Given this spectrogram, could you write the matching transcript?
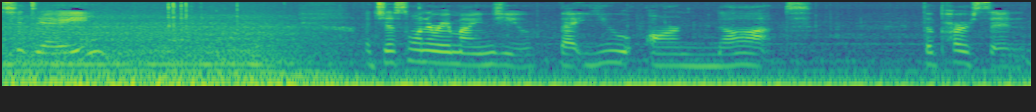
today, I just want to remind you that you are not the person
